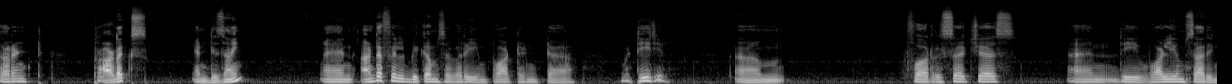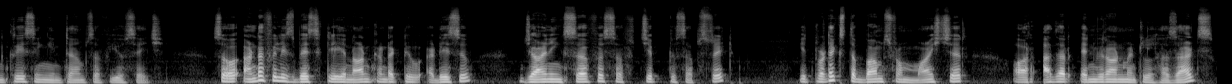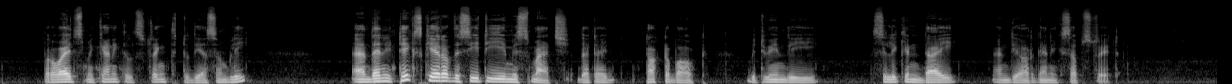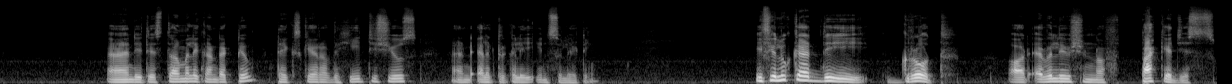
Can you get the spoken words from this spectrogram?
current products and design and underfill becomes a very important uh, material um, for researchers and the volumes are increasing in terms of usage. So, underfill is basically a non-conductive adhesive joining surface of chip to substrate. It protects the bumps from moisture or other environmental hazards, provides mechanical strength to the assembly and then it takes care of the CTE mismatch that I talked about between the silicon die and the organic substrate. And it is thermally conductive, takes care of the heat issues and electrically insulating. If you look at the growth or evolution of packages,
